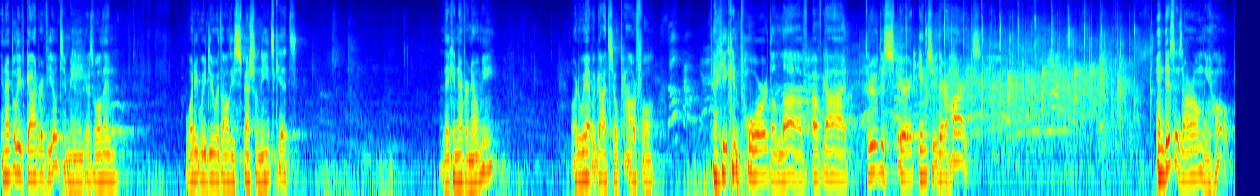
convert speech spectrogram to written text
And I believe God revealed to me, He goes, Well, then, what did we do with all these special needs kids? They can never know me? Or do we have a God so powerful that He can pour the love of God through the Spirit into their hearts? And this is our only hope.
